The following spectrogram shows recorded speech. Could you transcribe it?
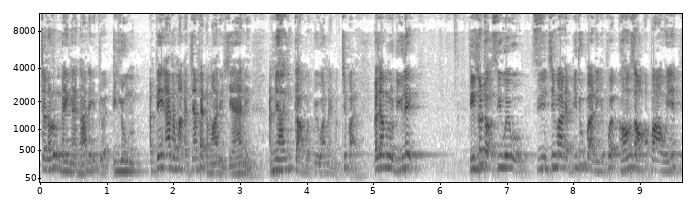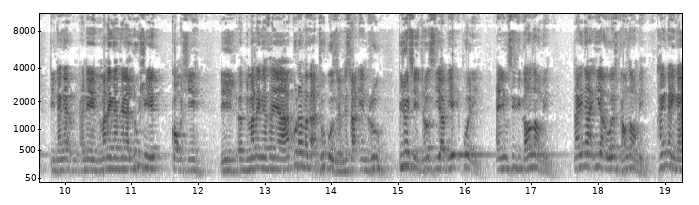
ကျွန်တော်တို့နိုင်ငံသားတွေအတွက်ဒီလိုအတင်းအဓမ္မအကြမ်းဖက်ဓမ္မတွေရမ်းနေအများကြီးကာကွယ်ပေးသွားနိုင်မှာဖြစ်ပါတယ်။ဒါကြောင့်မို့လို့ဒီနေ့ဒီလွတ်တော်အစည်းအဝေးကိုစီစဉ်ကျင်းပတဲ့ပြည်သူ့ပါတီအဖွဲ့ခေါင်းဆောင်အပါအဝင်ဒီနိုင်ငံအနေမြန်မာနိုင်ငံဆိုင်ရာလူ့ရှင်ကော်မရှင်ဒီမြန်မာနိုင်ငံဆိုင်ရာကုလသမဂ္ဂအထူးကိုယ်စားလှယ်မစ္စတာအန်ဒရူးပြီးလို့ရှိရင်ကျွန်တော် CRPH အဖွဲ့တွေ NUCC ခေါင်းဆောင်တွေ တိုင်းသား EOS ခေါင်းဆောင်တွေထိုင်းနိုင်ငံ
